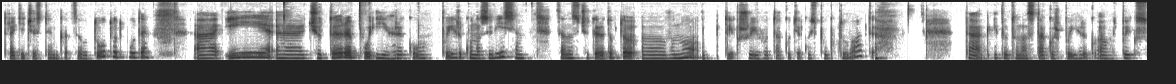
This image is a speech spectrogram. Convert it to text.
Третя частинка це отут от буде. Е, і е, 4 по Y. По Y у нас 8, це у нас 4. Тобто е, воно, от якщо його так от якось побудувати. Так, і тут у нас також по Y, а по X.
